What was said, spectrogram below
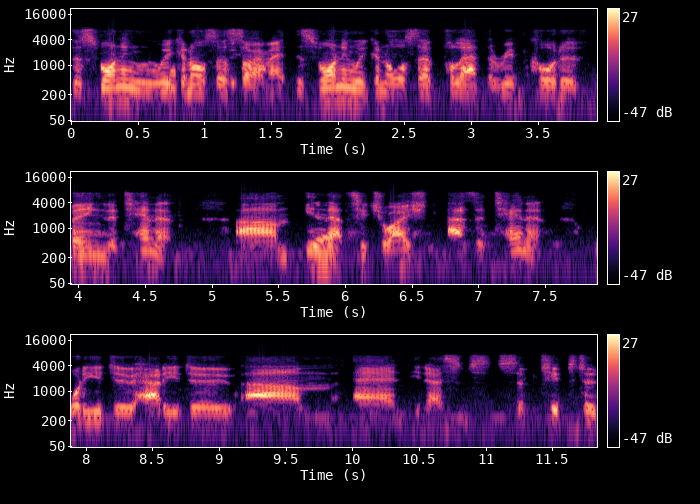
this morning we can also sorry, mate. This morning we can also pull out the ripcord of being the tenant um, in Yeah. that situation as a tenant. What do you do? How do you do? Um, and you know some some tips to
